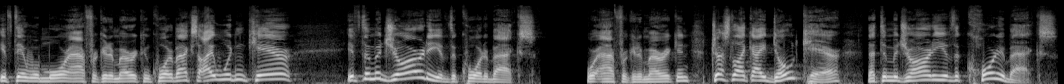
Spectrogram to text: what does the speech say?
if there were more African American quarterbacks. I wouldn't care if the majority of the quarterbacks were African American, just like I don't care that the majority of the cornerbacks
